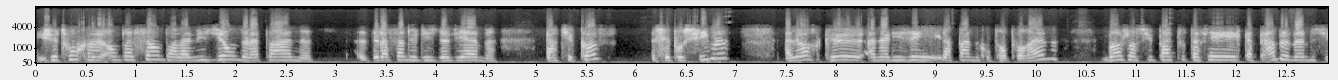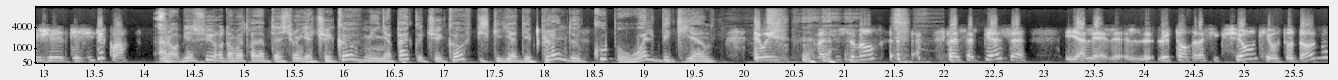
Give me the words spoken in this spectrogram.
Je trouve qu'en passant par la vision de la panne de la fin du 19e par Tchekhov, c'est possible, alors que analyser la panne contemporaine, moi, j'en suis pas tout à fait capable, même si j'ai des idées, quoi. Alors bien sûr, dans votre adaptation, il y a Tchekhov, mais il n'y a pas que Tchekhov, puisqu'il y a des plans de coupe Walbeckiens. Et oui, eh ben, justement, cette pièce, il y a le, le- le temps de la fiction qui est autodome,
